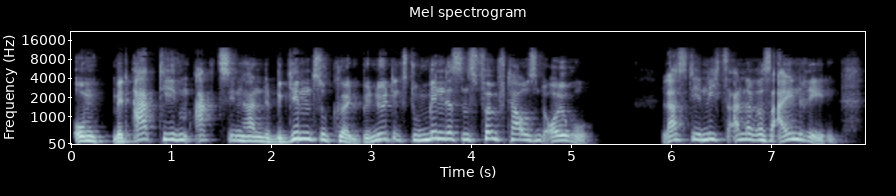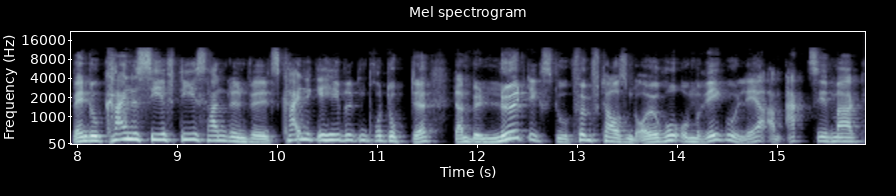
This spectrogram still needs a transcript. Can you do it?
Um mit aktivem Aktienhandel beginnen zu können, benötigst du mindestens 5000 Euro. Lass dir nichts anderes einreden. Wenn du keine CFDs handeln willst, keine gehebelten Produkte, dann benötigst du 5000 Euro, um regulär am Aktienmarkt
